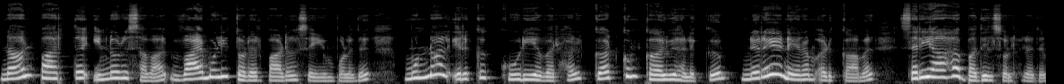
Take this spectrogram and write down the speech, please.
நான் பார்த்த இன்னொரு சவால் வாய்மொழி தொடர்பாடல் செய்யும் பொழுது முன்னால் இருக்கக்கூடியவர்கள் கேட்கும் கேள்விகளுக்கு நிறைய நேரம் எடுக்காமல் சரியாக பதில் சொல்கிறது.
